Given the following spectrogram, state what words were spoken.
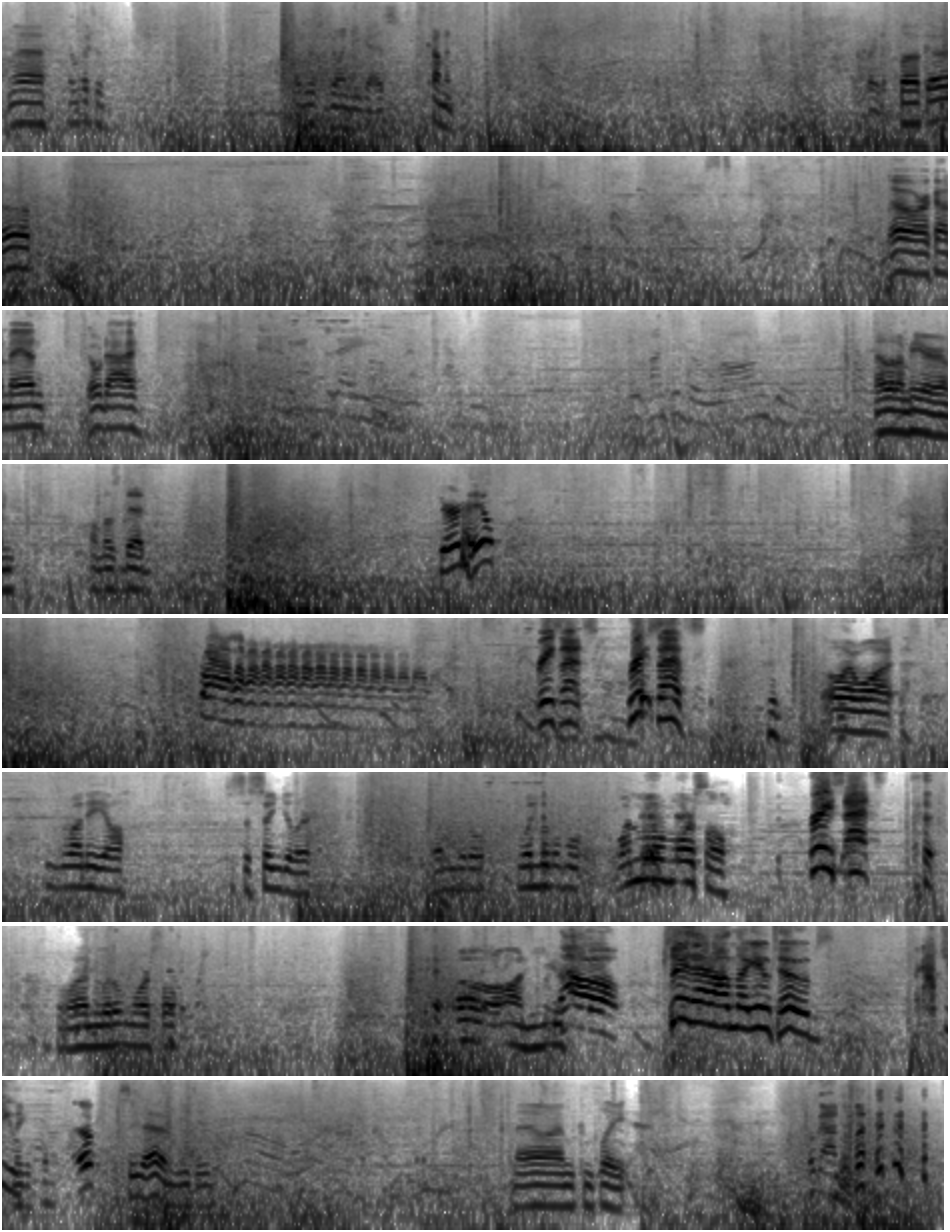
Uh, I'll just, join you guys. Coming. Ready to fuck up. No, Archon man, don't die. Enemy slain. You hunted the wrong game. Now that I'm here, I'm almost dead. Jared, help! Resets! Resets! All I want is one heal. Uh, just a singular. One little, one little, mo- one little morsel. Resets! One little morsel. Oh, on you. No! See that on the YouTubes! I got you! Oh, see that on YouTube. Now I'm complete. Oh god.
